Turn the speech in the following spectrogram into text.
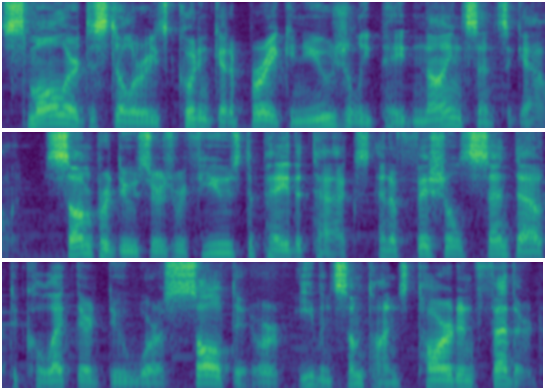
Smaller distilleries couldn't get a break and usually paid 9 cents a gallon. Some producers refused to pay the tax, and officials sent out to collect their due were assaulted or even sometimes tarred and feathered.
